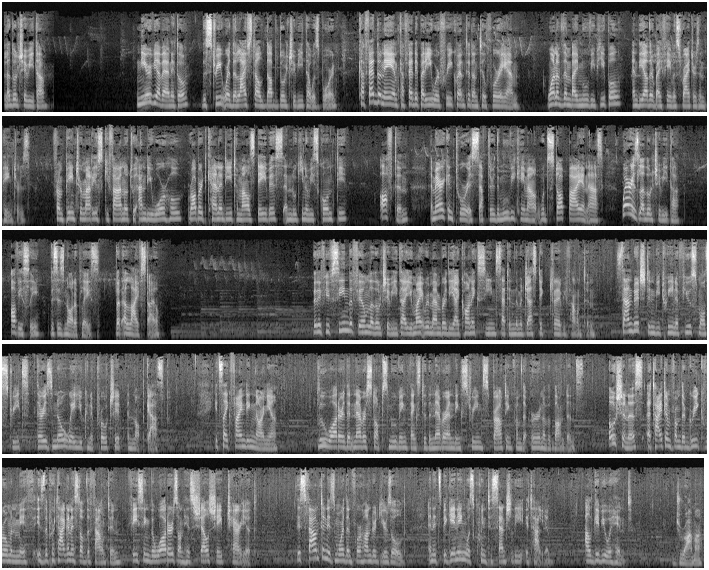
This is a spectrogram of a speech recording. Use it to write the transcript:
La Dolce Vita. Near Via Veneto, the street where the lifestyle dubbed Dolce Vita was born, Café Doney and Café de Paris were frequented until 4 a.m., one of them by movie people and the other by famous writers and painters. From painter Mario Schifano to Andy Warhol, Robert Kennedy to Miles Davis and Luchino Visconti. Often, American tourists after the movie came out would stop by and ask, Where is La Dolce Vita? Obviously, this is not a place, but a lifestyle. But if you've seen the film La Dolce Vita, you might remember the iconic scene set in the majestic Trevi fountain. Sandwiched in between a few small streets, there is no way you can approach it and not gasp. It's like finding Narnia. Blue water that never stops moving thanks to the never ending stream sprouting from the urn of abundance. Oceanus, a titan from the Greek Roman myth, is the protagonist of the fountain, facing the waters on his shell shaped chariot. This fountain is more than 400 years old, and its beginning was quintessentially Italian. I'll give you a hint drama.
